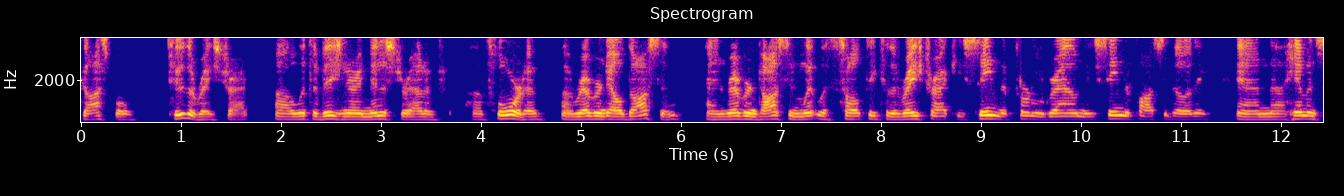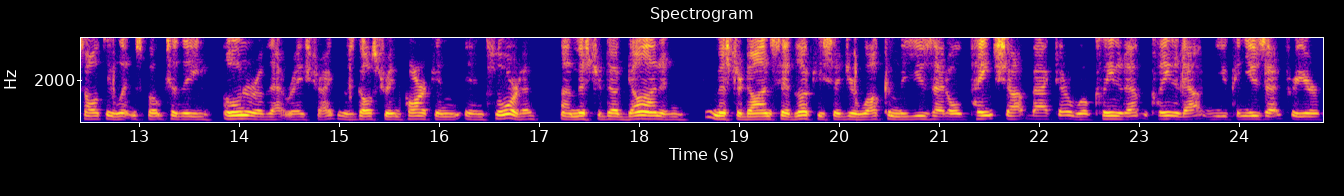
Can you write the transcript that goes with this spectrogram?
gospel to the racetrack uh, with a visionary minister out of uh, Florida, Reverend L. Dawson. And Reverend Dawson went with Salty to the racetrack. He's seen the fertile ground, he's seen the possibility. And uh, him and Salty went and spoke to the owner of that racetrack. It was Gulfstream Park in, in Florida, uh, Mr. Doug Donn. And Mr. Donn said, Look, he said, you're welcome to use that old paint shop back there. We'll clean it up and clean it out, and you can use that for your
